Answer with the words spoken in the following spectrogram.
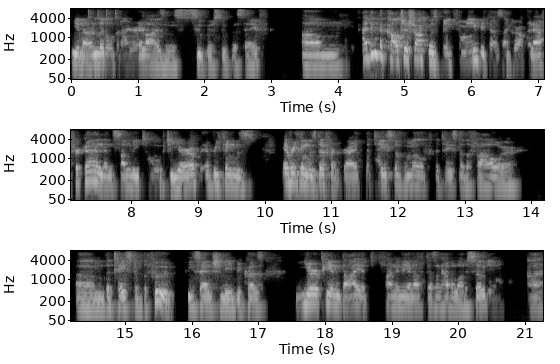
you know, little did I realize it was super, super safe. Um, I think the culture shock was big for me because I grew up in Africa and then suddenly to move to Europe, everything was everything was different, right? The taste of the milk, the taste of the flour, um, the taste of the food, essentially, because European diet, funnily enough, doesn't have a lot of sodium uh,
